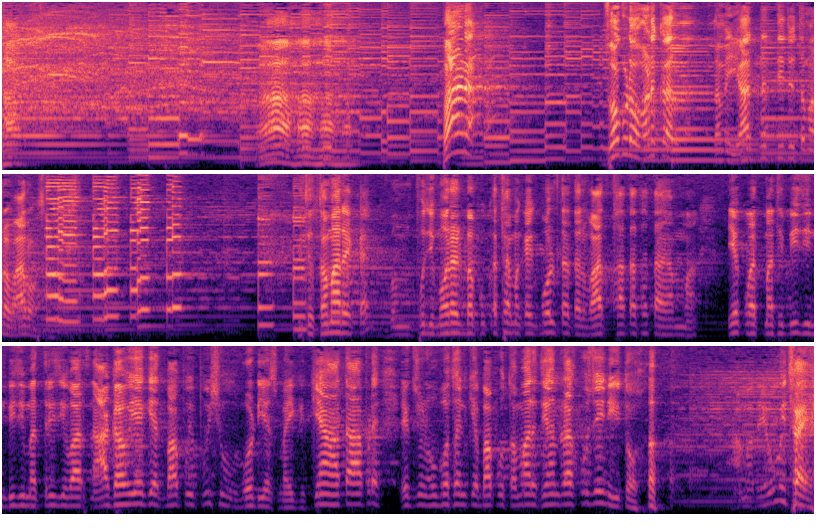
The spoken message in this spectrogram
હા? હા હા હા હા. જોગડો વણકર, તમે યાદ નથી દીધું તમારો વારો તો તમારે કઈ પૂજી મોરારી બાપુ કથામાં કંઈક બોલતા હતા વાત થતા થતા આમાં એક વાતમાંથી બીજી ને બીજીમાં ત્રીજી વાત આગા વહી ગયા બાપુએ પૂછ્યું ઓડિયન્સમાં કે, ક્યાં હતા આપણે? એક જણ ઊભો થઈને કે, બાપુ, તમારે ધ્યાન રાખવું જોઈએ ને તો. આમાં તો એવું થાય.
